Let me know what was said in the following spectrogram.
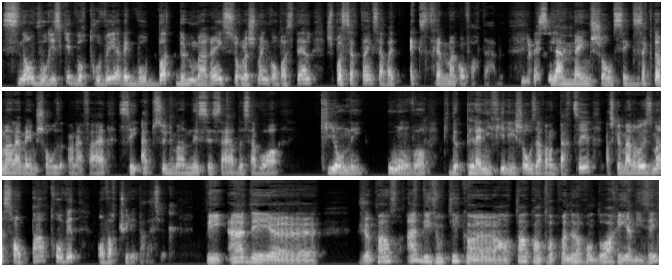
Sinon, vous risquez de vous retrouver avec vos bottes de loup-marin sur le chemin de Compostelle. Je ne suis pas certain que ça va être extrêmement confortable. Mais c'est la même chose, c'est exactement la même chose en affaires. C'est absolument nécessaire de savoir qui on est, où on va, puis de planifier les choses avant de partir, parce que malheureusement, si on part trop vite, on va reculer par la suite. Puis un des... Euh, je pense, un des outils qu'en tant qu'entrepreneur, on doit réaliser,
